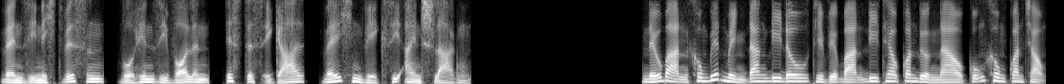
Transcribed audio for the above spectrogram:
Wenn Sie nicht wissen, wohin Sie wollen, ist es egal, welchen Weg Sie einschlagen. Nếu bạn không biết mình đang đi đâu thì việc bạn đi theo con đường nào cũng không quan trọng.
